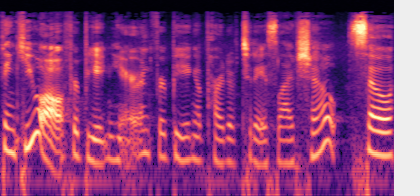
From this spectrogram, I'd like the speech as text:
Thank you all for being here and for being a part of today's live show. So,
